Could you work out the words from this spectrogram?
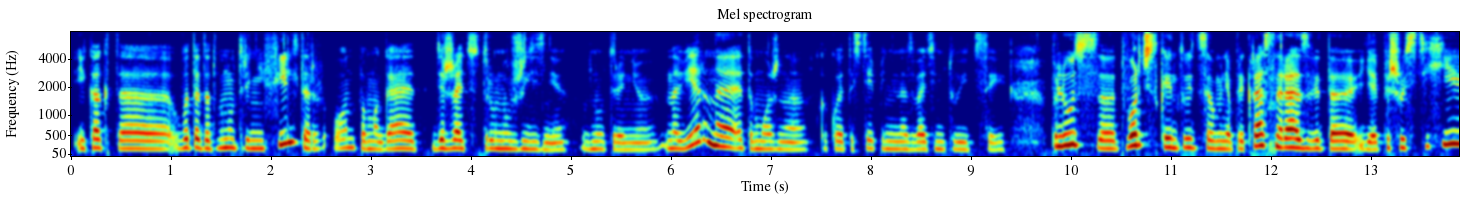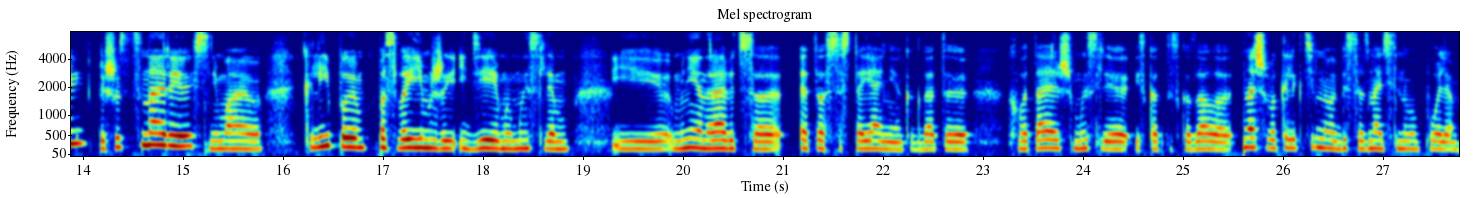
И как-то вот этот внутренний фильтр, он помогает держать струну жизни внутреннюю. Наверное, это можно в какой-то степени назвать интуицией. Плюс э, творческая интуиция у меня прекрасно развита. Я пишу стихи, пишу сценарии, снимаю клипы по своим же идеям и мыслям. И мне нравится это состояние, когда ты хватаешь мысли из, как ты сказала, нашего коллективного бессознательного поля.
